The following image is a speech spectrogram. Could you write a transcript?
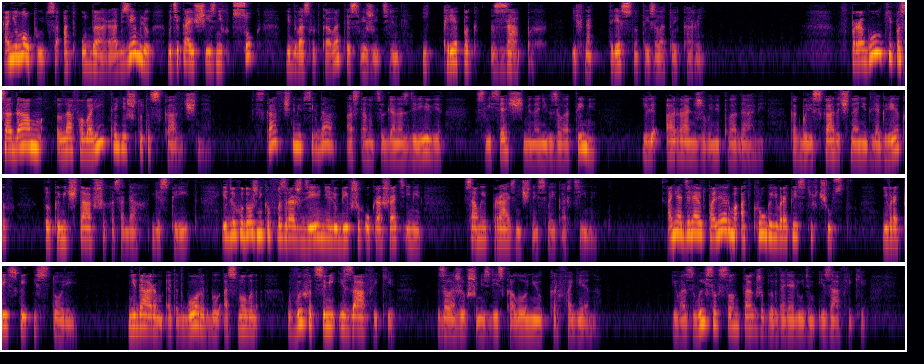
Они лопаются от удара об землю, вытекающий из них сок, едва сладковатый, освежителен, и крепок запах их надтреснутой золотой коры. В прогулке по садам Ла Фаворита есть что-то сказочное. Сказочными всегда останутся для нас деревья с висящими на них золотыми или оранжевыми плодами, как были сказочны они для греков, только мечтавших о садах Гесперид, и для художников Возрождения, любивших украшать ими самые праздничные свои картины. Они отделяют Палермо от круга европейских чувств, европейской истории. Недаром этот город был основан выходцами из Африки, заложившими здесь колонию Карфагена. И возвысился он также благодаря людям из Африки,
